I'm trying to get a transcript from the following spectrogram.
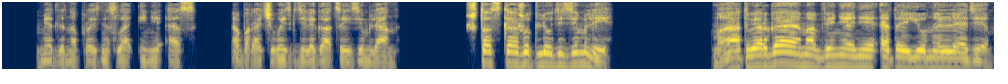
— медленно произнесла Ини С., оборачиваясь к делегации землян. «Что скажут люди Земли?» «Мы отвергаем обвинение этой юной леди»,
